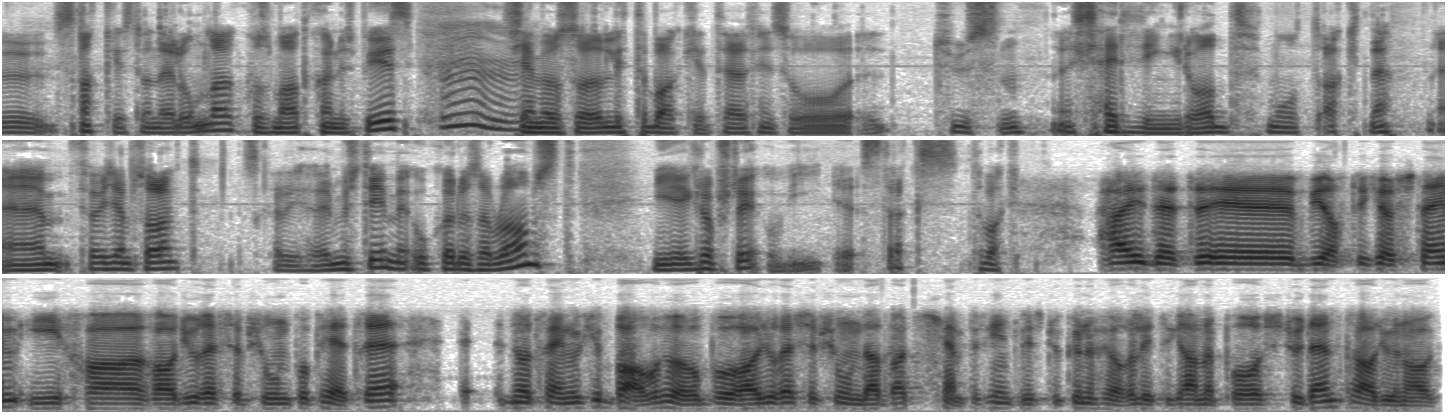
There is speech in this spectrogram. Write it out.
eh, snakkes det en del om, da. Hvordan mat kan du spise? Mm. Kommer vi også litt tilbake til Det finnes jo 1000 kjerringråd mot akne. Um, før vi kommer så langt, skal vi høre Musti med Oka Rosa Blomst. Vi er Kroppslig, og vi er straks tilbake. Hei, dette er Bjarte Tjøstheim fra Radioresepsjonen på P3. Nå trenger du ikke bare høre på Radioresepsjonen. Det hadde vært kjempefint hvis du kunne høre litt på studentradioen òg.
